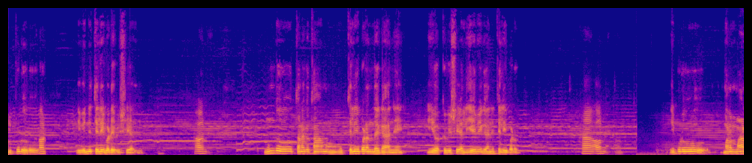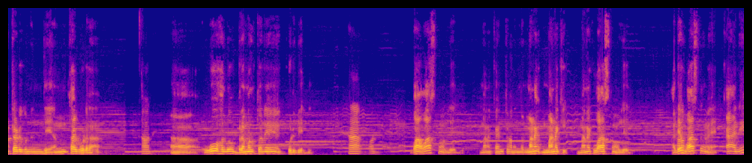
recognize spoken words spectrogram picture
ఇప్పుడు. ఇవన్నీ తెలియబడే విషయాలు. అవును. ముందు తనకు తాను తెలియబడందే గాని ఈ యొక్క విషయాలు ఏవి గాని తెలియబడవు. అవును. ఇప్పుడు మనం మాట్లాడుకున్నది అంతా కూడా ఊహలు భ్రమలతోనే కూడిపోయింది. వాస్తవం లేదు. మన కంటి ముందు మన మనకి మనకి వాస్తవం లేదు. అదేం. వాస్తవమే. కానీ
